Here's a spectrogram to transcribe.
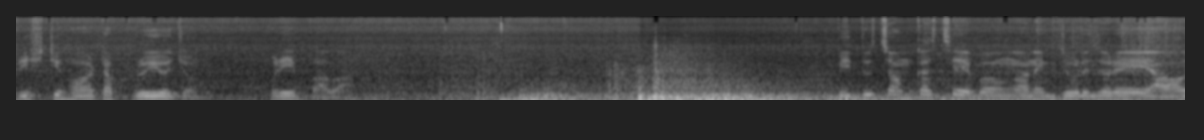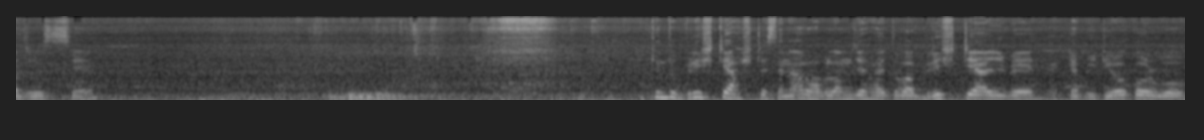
বৃষ্টি হওয়াটা প্রয়োজন। ওরে বাবা। বিদ্যুৎ চমকাচ্ছে এবং অনেক জোরে জোরে আওয়াজ হচ্ছে। কিন্তু বৃষ্টি আসতেছে না। ভাবলাম যে হয়তো বা বৃষ্টি আসবে, একটা ভিডিও করব।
